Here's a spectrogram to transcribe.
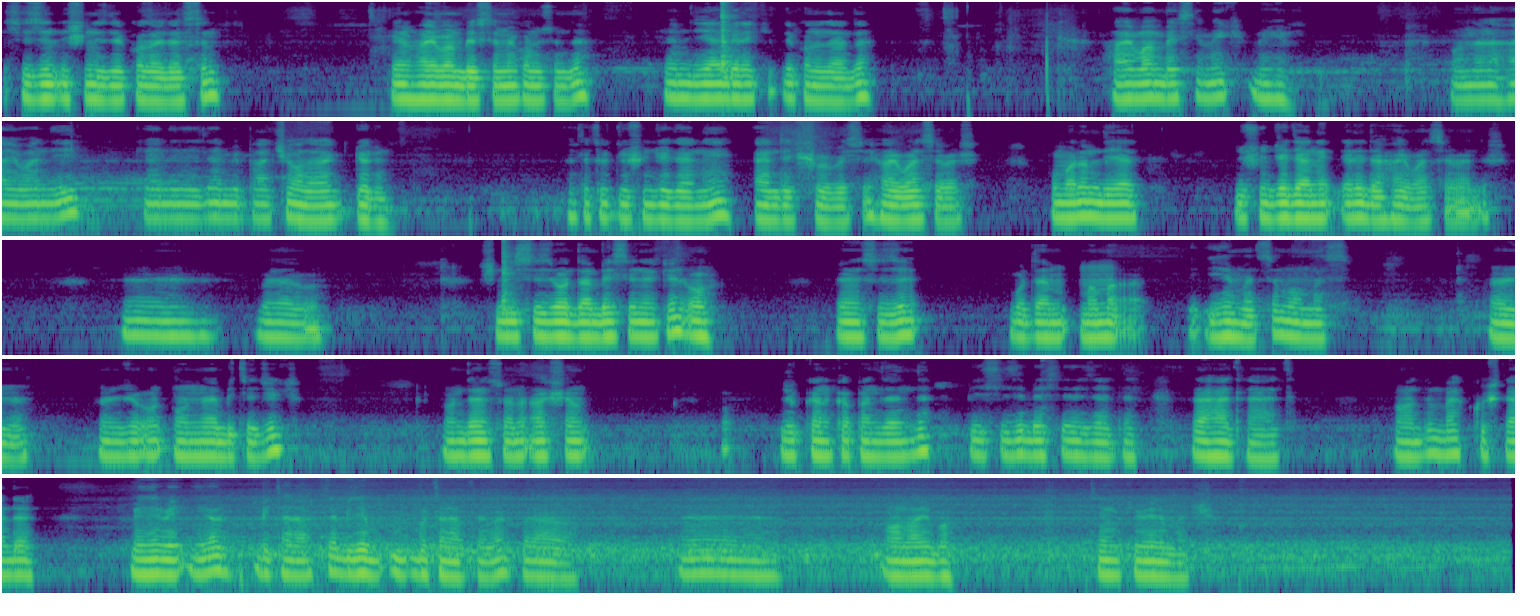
Sizin işiniz de kolaylaşsın. Hem hayvan besleme konusunda hem diğer bereketli konularda hayvan beslemek mühim. Onları hayvan değil, kendinizden bir parça olarak görün. Atatürk Düşünce Derneği Erdek Şubesi hayvansever. Umarım diğer düşünce dernekleri de hayvanseverdir. Hmm, bravo. Şimdi siz oradan beslenirken oh ben size buradan mama yem atsam olmaz. Aynen. Önce on, onlar bitecek. Ondan sonra akşam dükkan kapandığında biz sizi besleriz zaten. Rahat rahat. Oldu bak kuşlar da beni bekliyor. Bir tarafta bir de bu tarafta bak. Bravo. Ee, olay bu. Thank you very much.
